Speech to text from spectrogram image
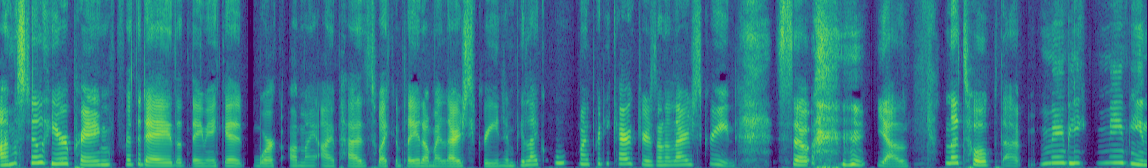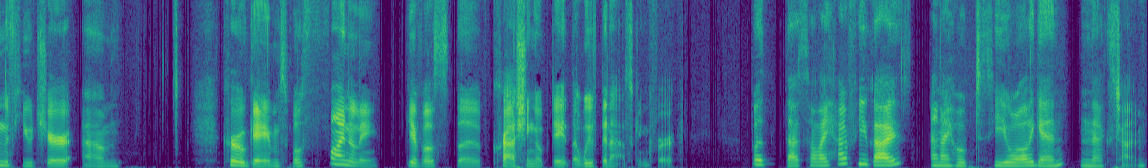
I'm still here praying for the day that they make it work on my iPad so I can play it on my large screen and be like, oh, my pretty characters on a large screen. So yeah, let's hope that maybe, maybe in the future, um, Kuro Games will finally give us the crashing update that we've been asking for. But that's all I have for you guys, and I hope to see you all again next time.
